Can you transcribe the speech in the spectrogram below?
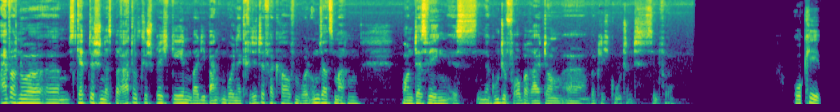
Einfach nur ähm, skeptisch in das Beratungsgespräch gehen, weil die Banken wollen ja Kredite verkaufen, wollen Umsatz machen. Und deswegen ist eine gute Vorbereitung äh, wirklich gut und sinnvoll. Okay,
